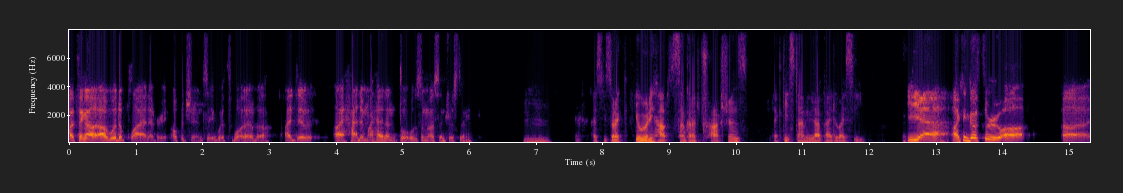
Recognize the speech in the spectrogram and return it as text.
I think I, I would apply at every opportunity with whatever I did I had in my head and thought was the most interesting. Mm-hmm. I see. So like you already have some kind of tractions like this time you apply to YC. Yeah, I can go through uh uh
